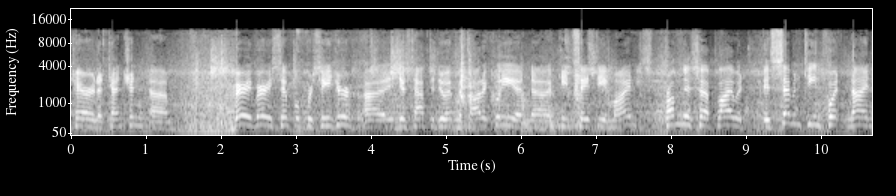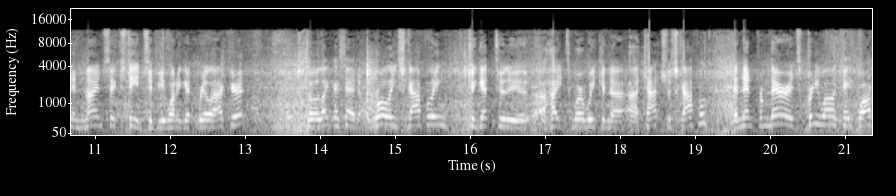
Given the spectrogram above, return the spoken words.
care and attention. Um, very, very simple procedure. Uh, you just have to do it methodically and uh, keep safety in mind. From this uh, plywood is 17 foot 9 and 9 sixteenths if you want to get real accurate. So like I said, rolling scaffolding to get to the uh, heights where we can uh, attach the scaffold and then from there it's pretty well a cakewalk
